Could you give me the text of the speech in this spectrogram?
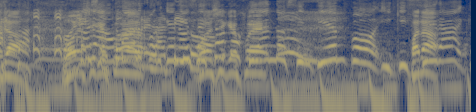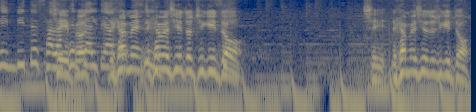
mirá, vos decís que fue una... porque nos. Vos estamos decís que fue- quedando sin tiempo y quisiera Pará. que invites a la gente al teatro. déjame, Sí. déjame decir esto chiquito. Sí, déjame decir esto chiquito.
